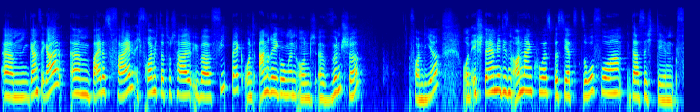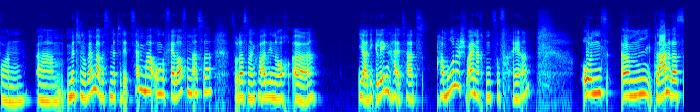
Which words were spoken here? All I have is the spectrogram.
Ähm, ganz egal, ähm, beides fein. Ich freue mich da total über Feedback und Anregungen und äh, Wünsche von dir. Und ich stelle mir diesen Online-Kurs bis jetzt so vor, dass ich den von ähm, Mitte November bis Mitte Dezember ungefähr laufen lasse, sodass man quasi noch äh, ja, die Gelegenheit hat, harmonisch Weihnachten zu feiern. Und ähm, plane das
